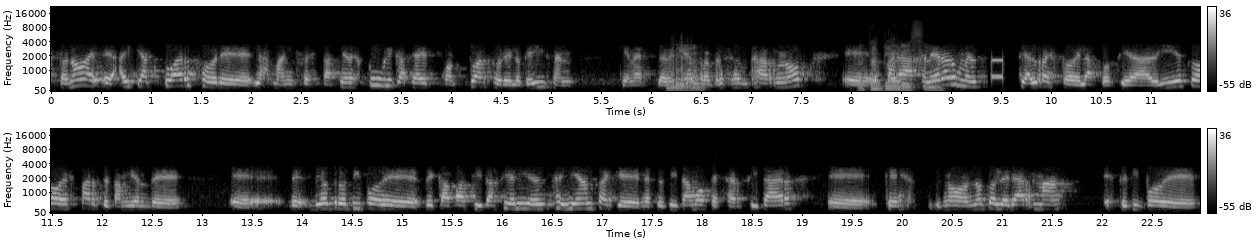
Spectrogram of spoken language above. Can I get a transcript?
esto, ¿no? Eh, hay, que actuar sobre las manifestaciones públicas y hay que actuar sobre lo que dicen quienes deberían representarnos eh, para generar un mensaje al resto de la sociedad. Y eso es parte también de, de, otro tipo de, capacitación y de enseñanza que necesitamos ejercitar, que es no, no tolerar más este tipo de,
